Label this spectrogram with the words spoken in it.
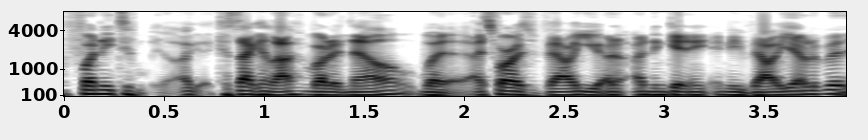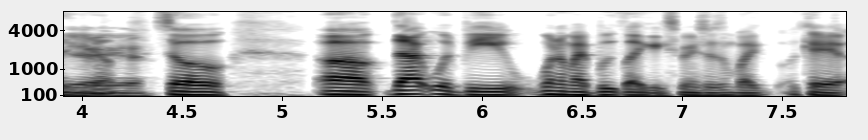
funny to because I can laugh about it now. But as far as value, I, I didn't get any, any value out of it. you Yeah, know? yeah. So uh, that would be one of my bootleg experiences. I'm like, okay,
